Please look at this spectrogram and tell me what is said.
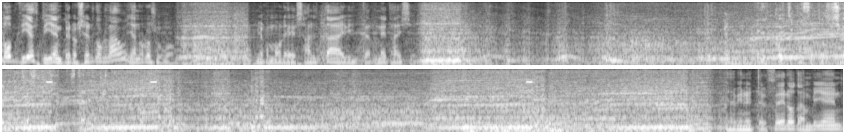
Top 10 bien, pero ser doblado ya no lo subo. Dios mío, cómo le salta el internet a ese. El coche se posiciona detrás de ti está en el pit. Ya viene el tercero también.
